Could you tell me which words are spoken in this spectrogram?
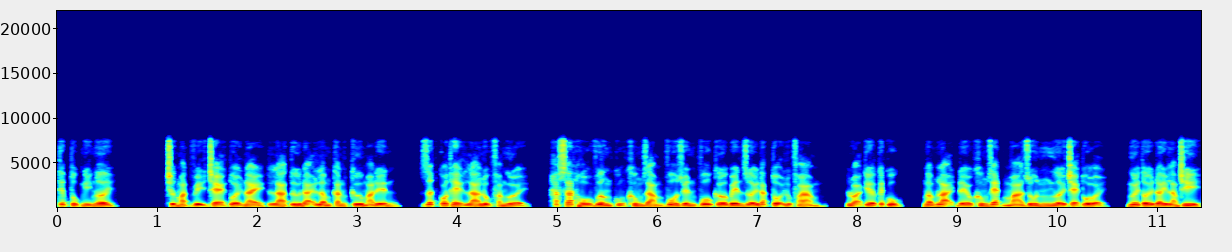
tiếp tục nghỉ ngơi. Trước mặt vị trẻ tuổi này là từ đại lâm căn cứ mà đến, rất có thể là lục phàm người, hát sát hổ vương cũng không dám vô duyên vô cớ bên dưới đắc tội lục phàm, loại kia kết cục, ngẫm lại đều không rét mà run người trẻ tuổi, ngươi tới đây làm chi?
